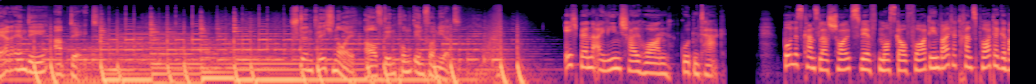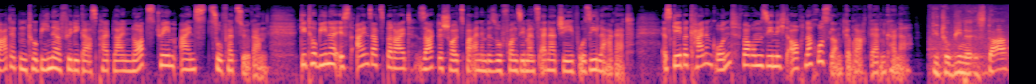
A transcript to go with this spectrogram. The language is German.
RND Update. Stündlich neu. Auf den Punkt informiert. Ich bin Eileen Schallhorn. Guten Tag. Bundeskanzler Scholz wirft Moskau vor, den Weitertransport der gewarteten Turbine für die Gaspipeline Nord Stream 1 zu verzögern. Die Turbine ist einsatzbereit, sagte Scholz bei einem Besuch von Siemens Energy, wo sie lagert. Es gebe keinen Grund, warum sie nicht auch nach Russland gebracht werden könne. Die Turbine ist da,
